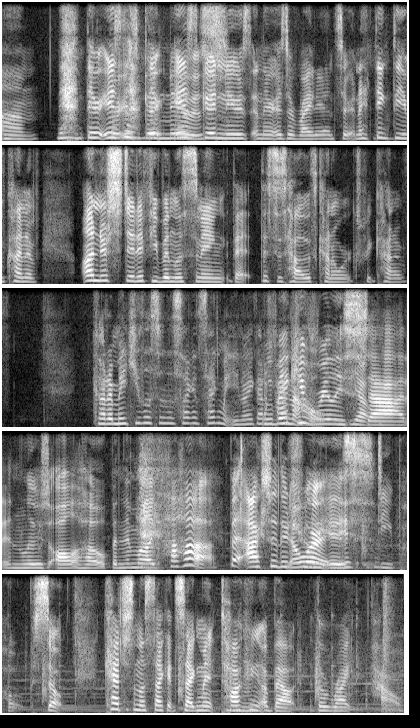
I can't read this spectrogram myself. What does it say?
Um, there is, There is good there is good news. news and there is a right answer. And I think that you've kind of understood if you've been listening that this is how this kind of works. We kind of gotta make you listen to the second segment. You know, you gotta we find make you hope. really Yeah. sad and lose all hope and then we're like haha But actually, there No truly is deep hope. So, catch us in the second segment talking Mhm. about the right how.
